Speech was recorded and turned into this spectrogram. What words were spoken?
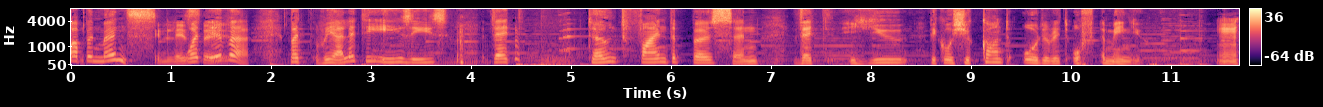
pop and mince, Listen. Eh? whatever. But reality is is that don't find the person that you because you can't order it off a menu. Mm.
